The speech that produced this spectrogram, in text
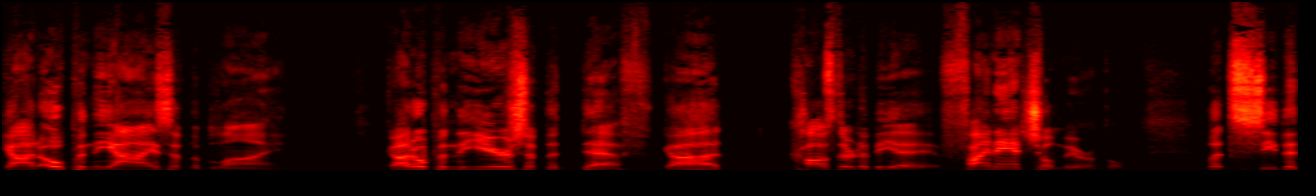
God, open the eyes of the blind. God, open the ears of the deaf. God, cause there to be a financial miracle. Let's see the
